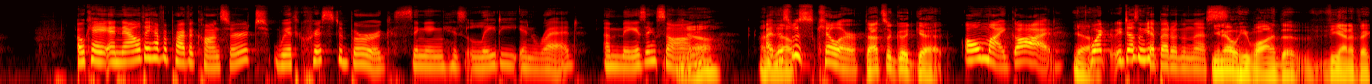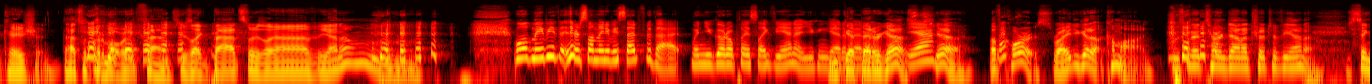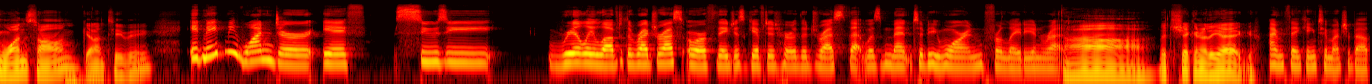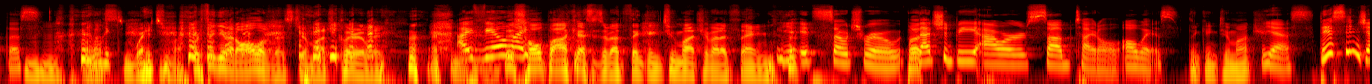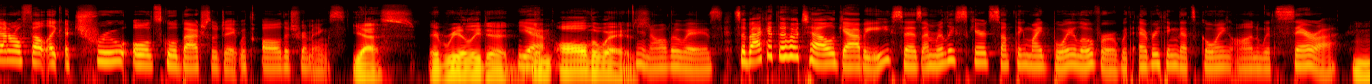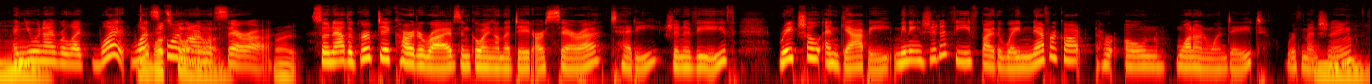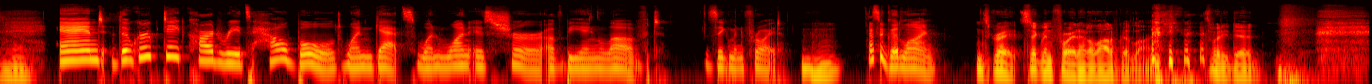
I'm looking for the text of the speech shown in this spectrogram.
Okay, and now they have a private concert with Chris de Burgh singing his Lady in Red. Amazing song. Yeah. I Uh, mean, this that- was killer. That's a good get. Oh my god. Yeah. What it doesn't get better than this. You know, he wanted the Vienna vacation. That's what put him over the fence. He's like, bats. He's like, uh, Vienna? Hmm. Well, maybe there's something to be said for that. When you go to a place like Vienna, you can You get get a better guests. Yeah. Yeah. Of course, right? You get a, come on. Who's going to turn down a trip to Vienna? You sing one song, get on TV. It made me wonder if Susie really loved the red dress or if they just gifted her the dress that was meant to be worn for Lady in Red. Ah, the chicken or the egg. I'm thinking too much about this. Mm-hmm. That's way too much. We're thinking about all of this too much, clearly. I feel this like whole podcast is about thinking too much about a thing. Yeah, it's so true. But- that should be our subtitle always. thinking too much? Yes. This in general felt like a true old school bachelor date with all the trimmings Yes, it really did. Yeah. In all the ways. in all the ways. So back at the hotel, Gabby says, I'm really scared something might boil over with everything that's going on with Sarah. And you and I were like, what? What's, what's going, going on, with? Sarah? Right. So now the group date card arrives, and going on the date are Sarah, Teddi, Genevieve, Rachel, and Gabby. Meaning Genevieve, by the way, never got her own one on one date, worth mentioning. Mm, and the group date card reads How bold one gets when one is sure of being loved. Sigmund Freud. hmm That's a good line. It's great. Sigmund Freud had a lot of good lines. That's what he did.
